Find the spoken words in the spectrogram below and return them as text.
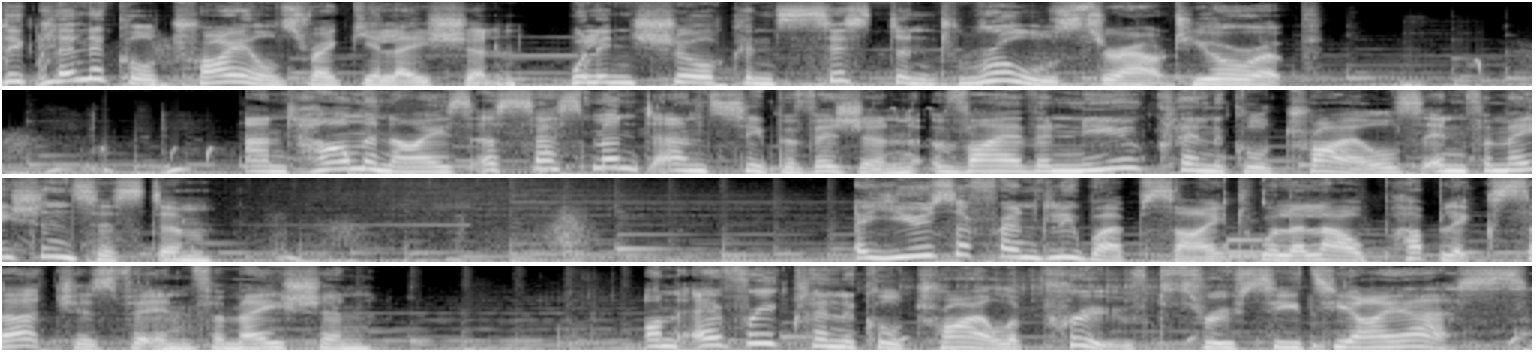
The Clinical Trials Regulation will ensure consistent rules throughout Europe and harmonise assessment and supervision via the new Clinical Trials Information System. A user-friendly website will allow public searches for information on every clinical trial approved through CTIS.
